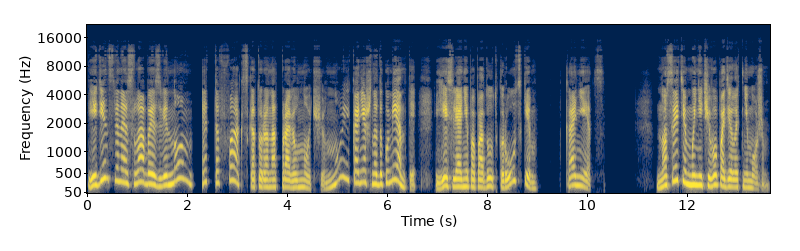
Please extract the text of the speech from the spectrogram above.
Единственное слабое звено — это факс, который он отправил ночью. Ну и, конечно, документы. Если они попадут к русским — конец. Но с этим мы ничего поделать не можем.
